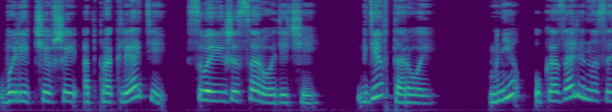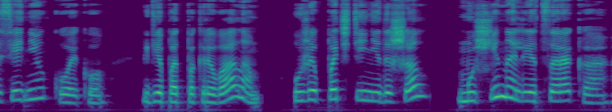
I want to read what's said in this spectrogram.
вылечивший от проклятий своих же сородичей. Где второй? Мне указали на соседнюю койку, где под покрывалом уже почти не дышал мужчина лет сорока.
